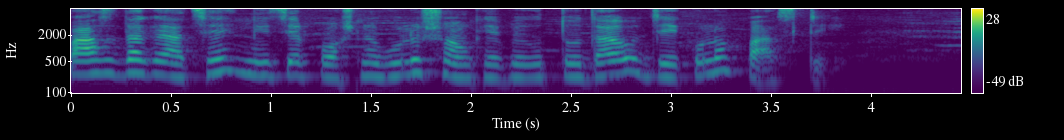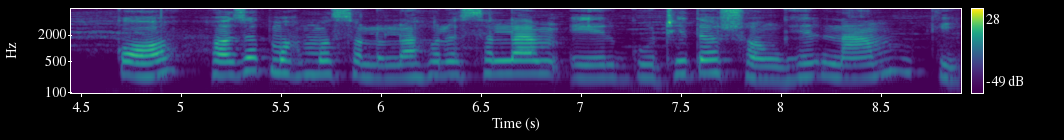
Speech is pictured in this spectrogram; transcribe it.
পাঁচ দাগে আছে নিচের প্রশ্নগুলো সংক্ষেপে উত্তর দাও, যে কোনো পাঁচটি। ক হজরত মোহাম্মদ সাল্লাহ সাল্লাম এর গঠিত সংঘের নাম কি?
